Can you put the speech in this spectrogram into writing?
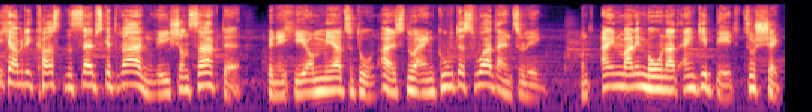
Ich habe die Kosten selbst getragen, wie ich schon sagte. Bin ich hier, um mehr zu tun, als nur ein gutes Wort einzulegen und einmal im Monat ein Gebet zu schicken.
